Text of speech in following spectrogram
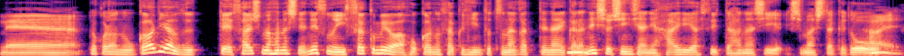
ねえ。だからあの、ガーディアンズって最初の話でね、その一作目は他の作品と繋がってないからね、うん初心者に入りやすいって話しましたけど、はい。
